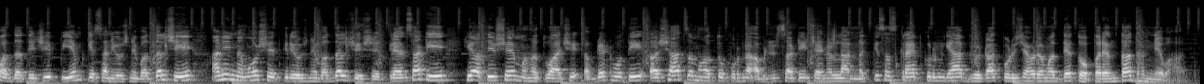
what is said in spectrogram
पद्धतीची पीएम किसान योजनेबद्दलची आणि नमो शेतकरी योजनेबद्दलची शेतकऱ्यांसाठी ही अतिशय महत्त्वाची अपडेट होती. अशाच महत्त्वपूर्ण अपडेटसाठी चॅनलला नक्की सबस्क्राईब करून घ्या. भेटूयात पुढच्या व्हिडिओमध्ये तोपर्यंत धन्यवाद.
